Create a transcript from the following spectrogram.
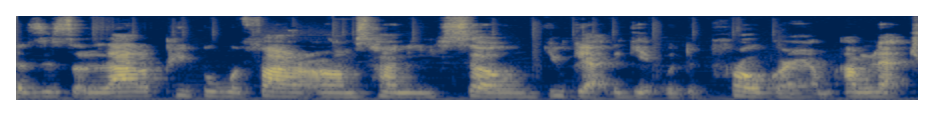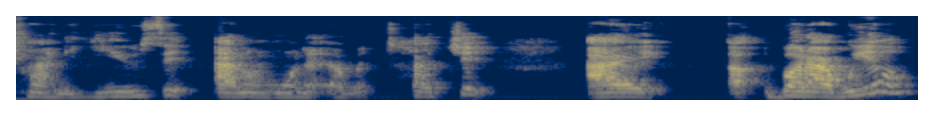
Because there's a lot of people with firearms, honey, so you got to get with the program. I'm not trying to use it. I don't want to ever touch it. I, uh, but I will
